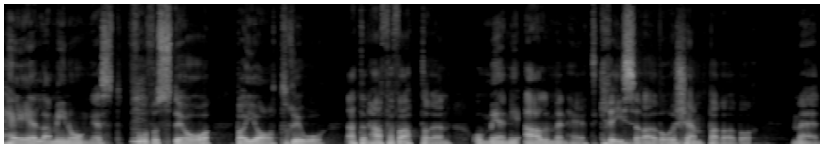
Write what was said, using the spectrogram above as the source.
Hela min ångest för Mm. att förstå vad jag tror att den här författaren och män i allmänhet krisar över och kämpar över med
